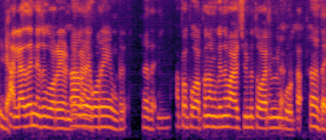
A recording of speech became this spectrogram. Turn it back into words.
ഇല്ല. അല്ലാതെ തന്നെ ഇത് കുറേ ഉണ്ട് അതെ കുറേ ഉണ്ട്. അതെ. അപ്പൊ പോ അപ്പൊ നമുക്കിന്ന് വാഴച്ചുണ്ട് തോരനും കൂട്ടാം. അതെ.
